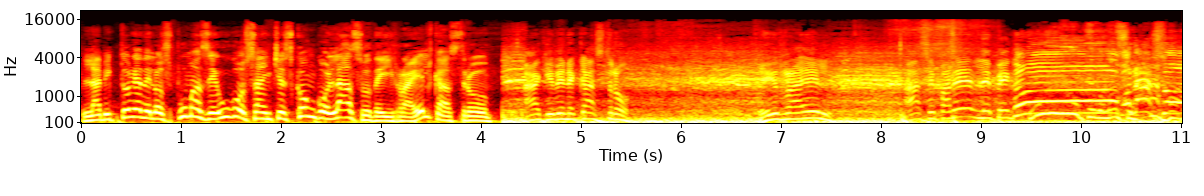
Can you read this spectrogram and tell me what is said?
la victoria de los Pumas de Hugo Sánchez con golazo de Israel Castro. Aquí viene Castro. Israel hace pared, le pegó. ¡Uh, ¡Golazo! ¡Golazo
